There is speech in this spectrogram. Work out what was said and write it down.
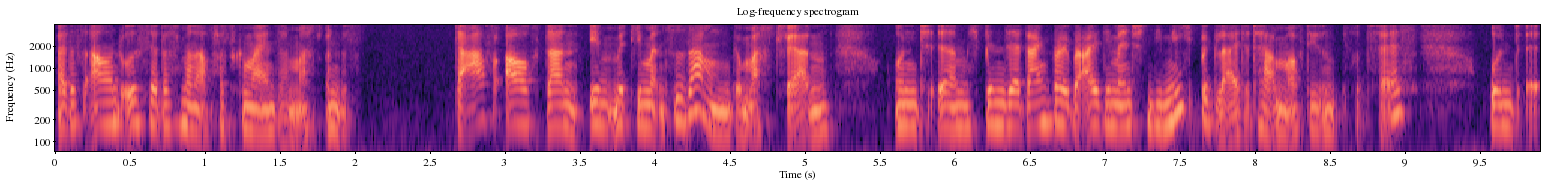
weil das A und O ist ja, dass man auch was gemeinsam macht. Und es darf auch dann eben mit jemandem zusammen gemacht werden. Und ähm, ich bin sehr dankbar über all die Menschen, die mich begleitet haben auf diesem Prozess. Und äh,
